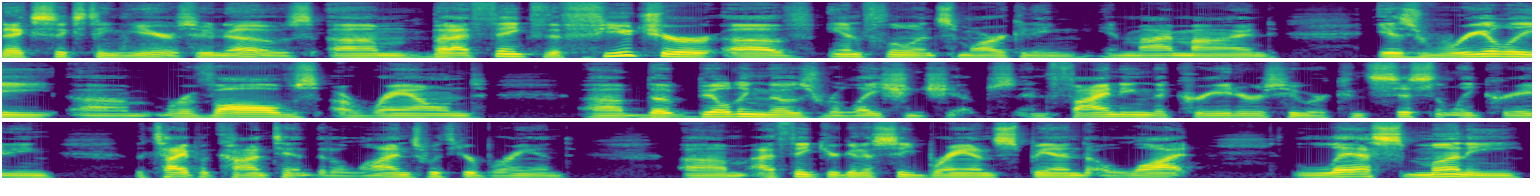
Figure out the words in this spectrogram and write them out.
next 16 years, who knows? Um, but I think the future of influence marketing, in my mind, is really um, revolves around uh, the building those relationships and finding the creators who are consistently creating the type of content that aligns with your brand. Um, I think you're going to see brands spend a lot less money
